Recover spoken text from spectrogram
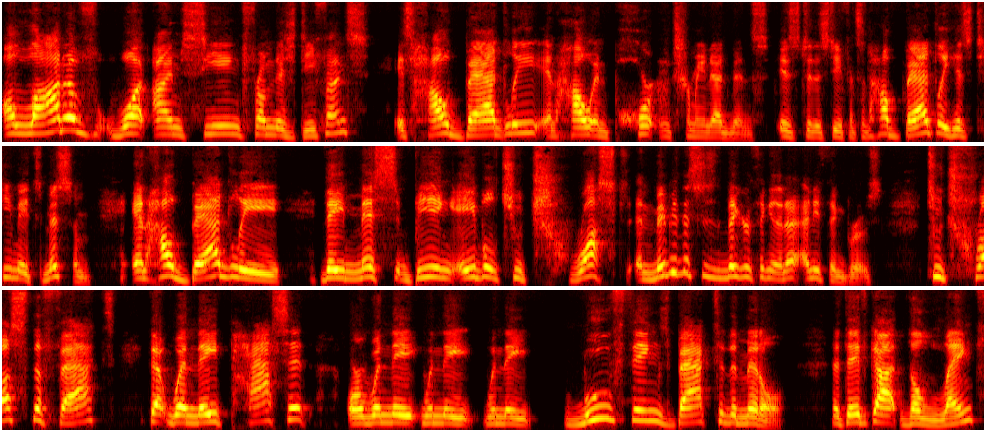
a lot of what I'm seeing from this defense is how badly and how important Tremaine Edmunds is to this defense and how badly his teammates miss him and how badly they miss being able to trust. And maybe this is the bigger thing than anything, Bruce, to trust the fact that when they pass it or when they when they when they move things back to the middle, that they've got the length,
